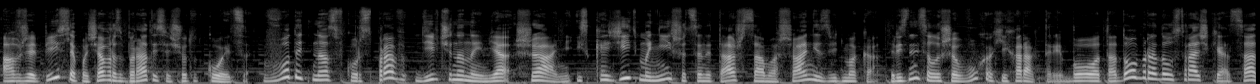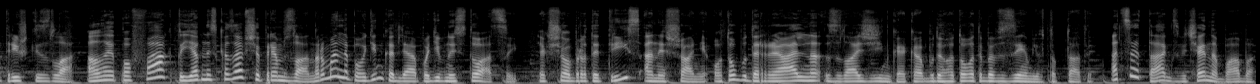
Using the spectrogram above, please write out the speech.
А вже після почав розбиратися, що тут коїться. Вводить нас в курс справ дівчина на ім'я Шані, і скажіть мені, що це не та ж сама Шані з відьмака. Різниця лише в вухах і характері, бо та добра до устрачки, а ця трішки зла. Але по факту я б не сказав, що прям зла. Нормальна поведінка для подібної ситуації. Якщо обрати Тріс, а не Шані, ото буде реальна зла жінка, яка буде готова тебе в землю втоптати. А це так, звичайна баба.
